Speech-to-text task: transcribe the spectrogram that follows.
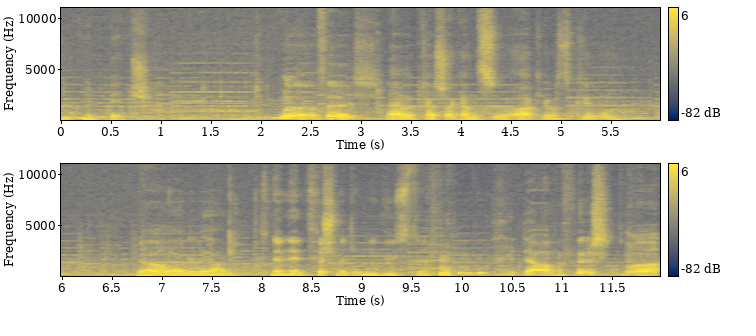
Eine Bitch. Ja, Fisch. Nein, mit Klatscher kannst du Arceus killen. Haben wir Ja. ja gelernt. Ich nehme den Fisch mit in die Wüste. Der arme Fisch. ja.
